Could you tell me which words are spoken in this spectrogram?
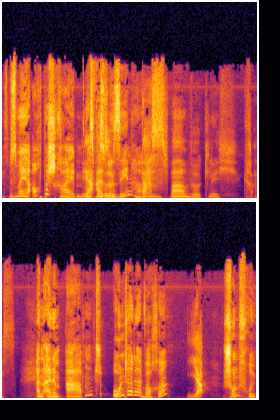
Das müssen wir ja auch beschreiben, was wir so gesehen haben. also das war wirklich krass. An einem Abend unter der Woche, Ja. schon früh.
